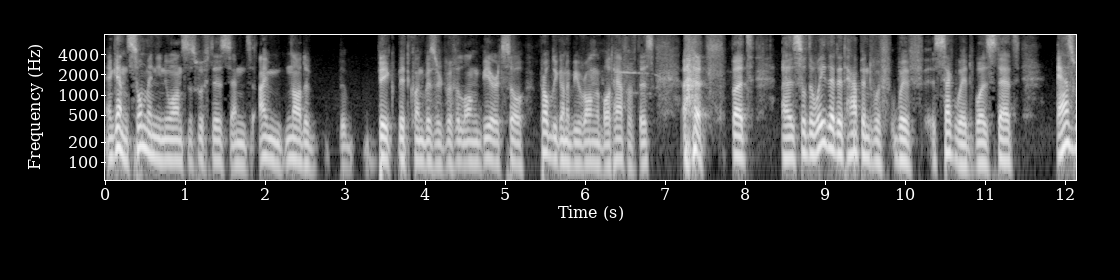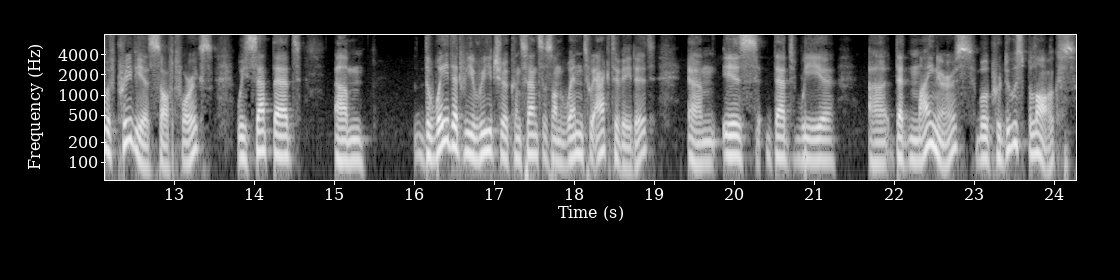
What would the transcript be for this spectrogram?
Again, so many nuances with this, and I'm not a big Bitcoin wizard with a long beard, so probably going to be wrong about half of this. but uh, so the way that it happened with with SegWit was that, as with previous soft forks, we said that um, the way that we reach a consensus on when to activate it um, is that we uh, that miners will produce blocks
